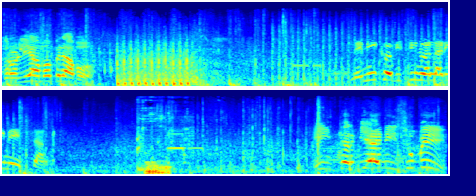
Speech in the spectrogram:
Controlliamo Bravo. Nemico vicino alla rimessa. Intervieni su B.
